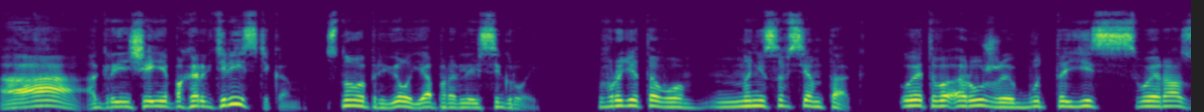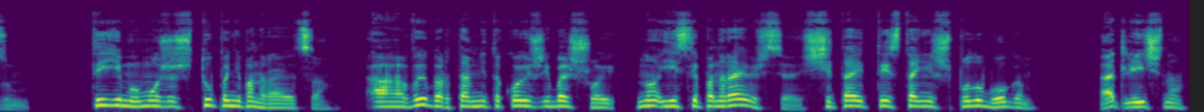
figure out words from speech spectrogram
А, ограничение по характеристикам. Снова привел я параллель с игрой. Вроде того, но не совсем так. У этого оружия будто есть свой разум. Ты ему можешь тупо не понравиться. А выбор там не такой уж и большой. Но если понравишься, считай, ты станешь полубогом. Отлично,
